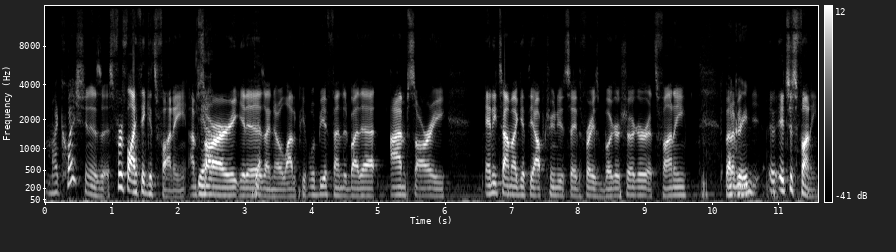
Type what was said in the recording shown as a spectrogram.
My question is this: First of all, I think it's funny. I'm Yeah. sorry, it is. I know a lot of people would be offended by that. I'm sorry. Anytime I get the opportunity to say the phrase "booger sugar," it's funny. But I mean, Agreed. it's just funny.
